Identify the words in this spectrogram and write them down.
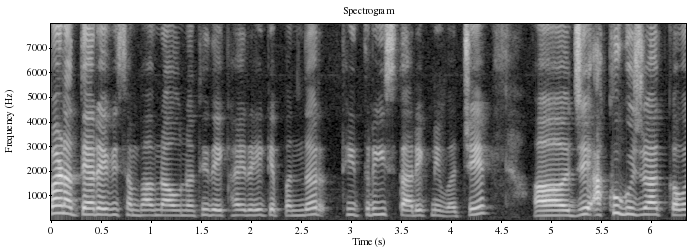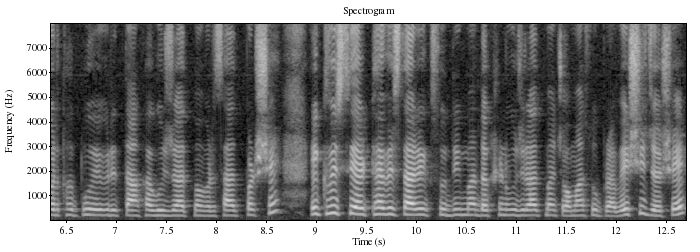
પણ અત્યારે એવી સંભાવનાઓ નથી દેખાઈ રહી કે પંદરથી ત્રીસ તારીખની વચ્ચે જે આખું ગુજરાત કવર થતું એવી રીતના આખા ગુજરાતમાં વરસાદ પડશે. એકવીસથી અઠ્યાવીસ તારીખ સુધીમાં દક્ષિણ ગુજરાતમાં ચોમાસું પ્રવેશી જશે.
